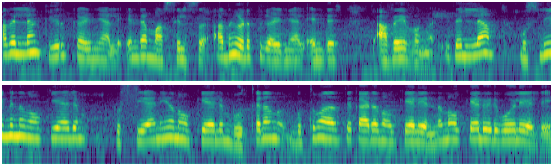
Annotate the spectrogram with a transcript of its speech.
അതെല്ലാം കീറിക്കഴിഞ്ഞാൽ എന്റെ മസിൽസ് അതും എടുത്തു കഴിഞ്ഞാൽ എന്റെ അവയവങ്ങൾ. ഇതെല്ലാം മുസ്ലിമിനെ നോക്കിയാലും ക്രിസ്ത്യാനിയെ നോക്കിയാലും ബുദ്ധനെ ബുദ്ധമതക്കാരെ നോക്കിയാലും എന്നെ നോക്കിയാലും ഒരുപോലെയല്ലേ?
